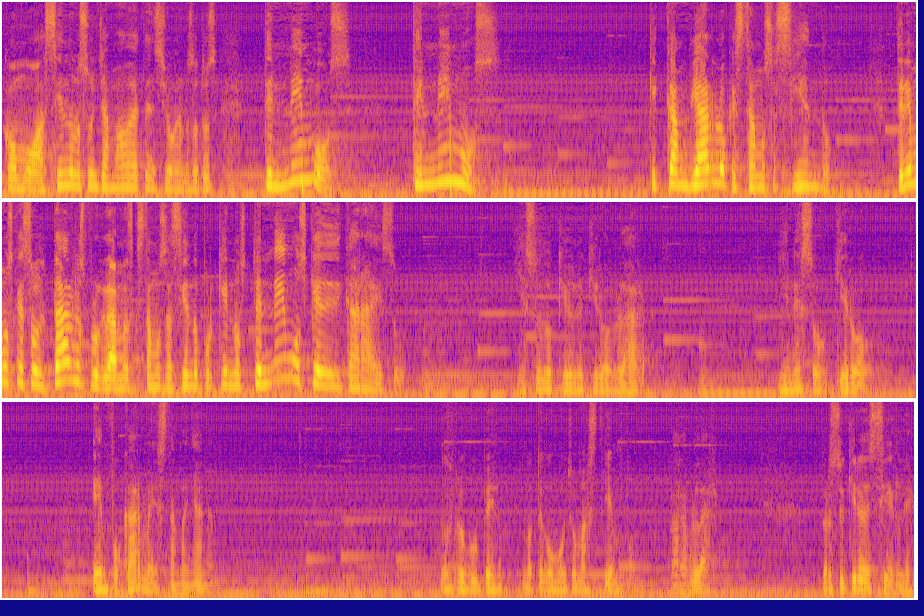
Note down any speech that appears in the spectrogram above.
como haciéndonos un llamado de atención a nosotros. Tenemos, tenemos que cambiar lo que estamos haciendo. Tenemos que soltar los programas que estamos haciendo porque nos tenemos que dedicar a eso. Y eso es lo que yo le quiero hablar. Y en eso quiero enfocarme esta mañana. No se preocupe, no tengo mucho más tiempo para hablar. Pero sí quiero decirle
